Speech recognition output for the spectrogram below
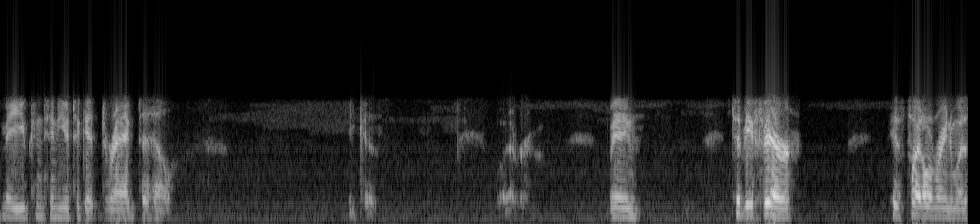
May you continue to get dragged to hell. Because, whatever. I mean, to be fair, his title reign was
